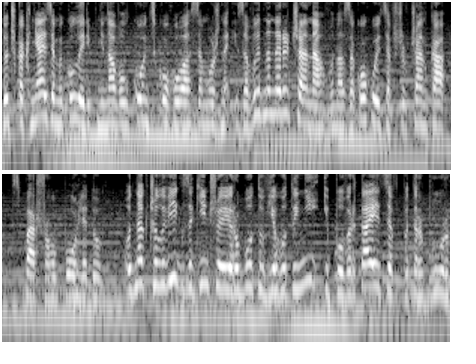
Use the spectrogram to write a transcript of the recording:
Дочка князя Миколи Ріпніна Волконського, заможна і завидна наречена. Вона закохується в Шевченка з першого погляду. Однак чоловік закінчує роботу в Яготині і повертається в Петербург.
